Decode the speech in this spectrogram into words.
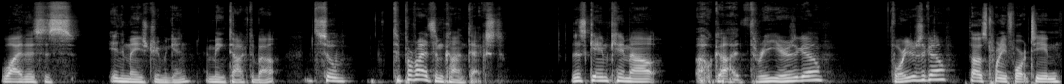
why this is in the mainstream again and being talked about. So, to provide some context, this game came out, oh God, three years ago? Four years ago? That was 2014,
